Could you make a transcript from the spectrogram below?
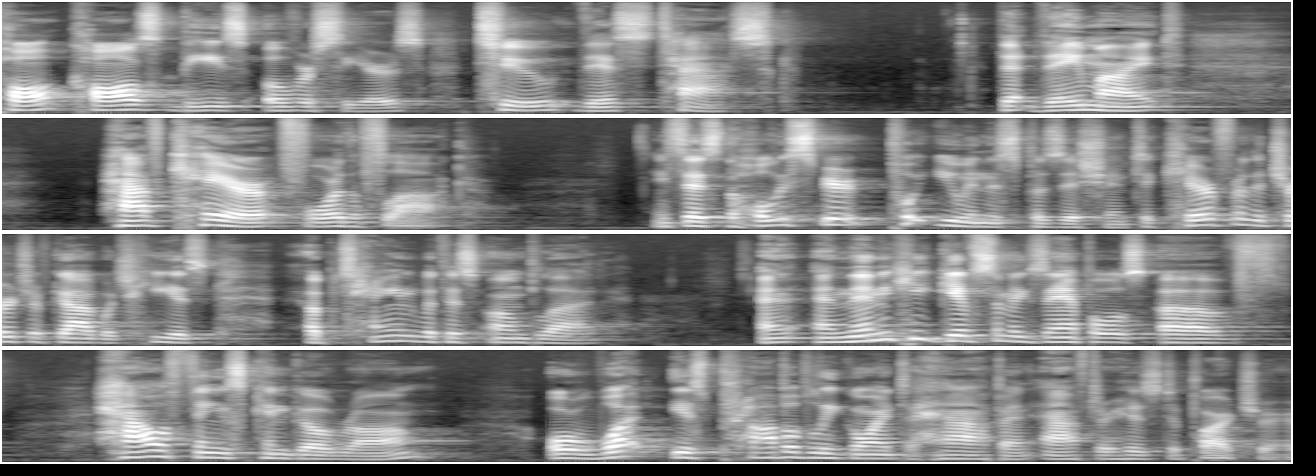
Paul calls these overseers to this task that they might have care for the flock. He says, The Holy Spirit put you in this position to care for the church of God, which He has obtained with His own blood. And, and then He gives some examples of how things can go wrong or what is probably going to happen after his departure.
